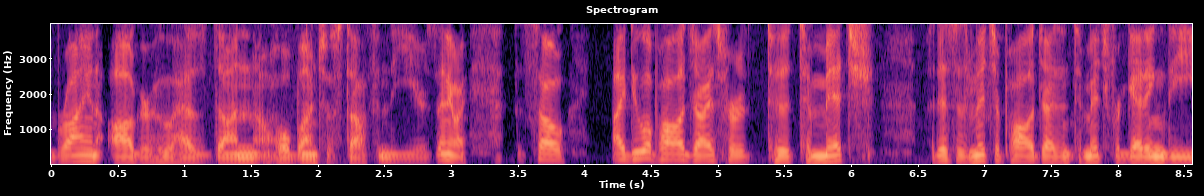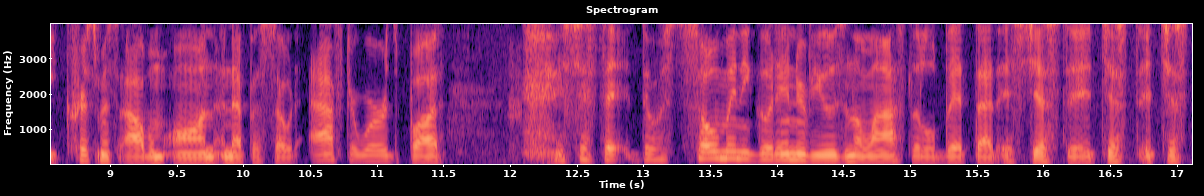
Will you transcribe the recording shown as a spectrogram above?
Brian Auger, who has done a whole bunch of stuff in the years. Anyway, so I do apologize for to, to Mitch. This is Mitch apologizing to Mitch for getting the Christmas album on an episode afterwards, but it's just that there was so many good interviews in the last little bit that it's just it just it just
